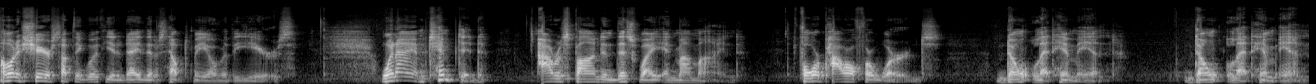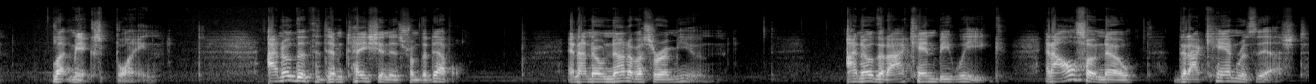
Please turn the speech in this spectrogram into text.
I want to share something with you today that has helped me over the years. When I am tempted, I respond in this way in my mind. Four powerful words. Don't let him in. Don't let him in. Let me explain. I know that the temptation is from the devil, and I know none of us are immune. I know that I can be weak. And I also know that I can resist.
